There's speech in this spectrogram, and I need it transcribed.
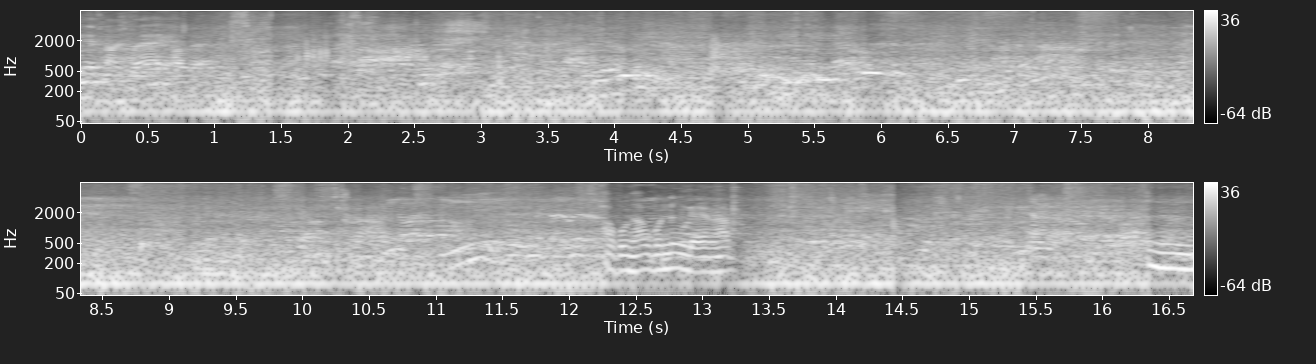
เนี่ย อบคุณครับคนนึ่งแดงครับอืม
